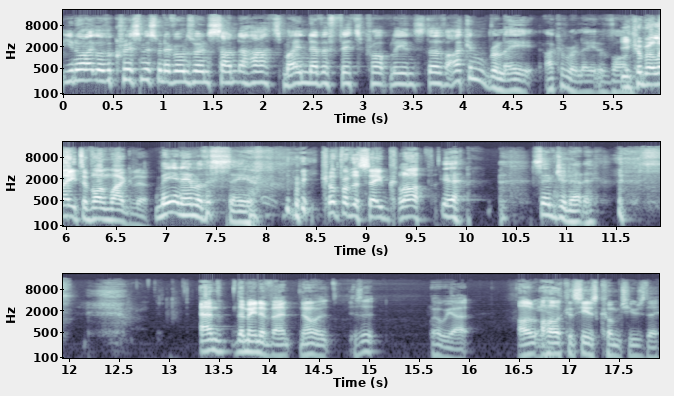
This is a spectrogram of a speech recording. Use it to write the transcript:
you know, like over Christmas when everyone's wearing Santa hats, mine never fits properly and stuff. I can relate. I can relate to Von. You can relate to Von Wagner. Me and him are the same. Come from the same cloth. yeah, same genetic. And the main event, no, is it? Where we at? All, all I can see is come Tuesday.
